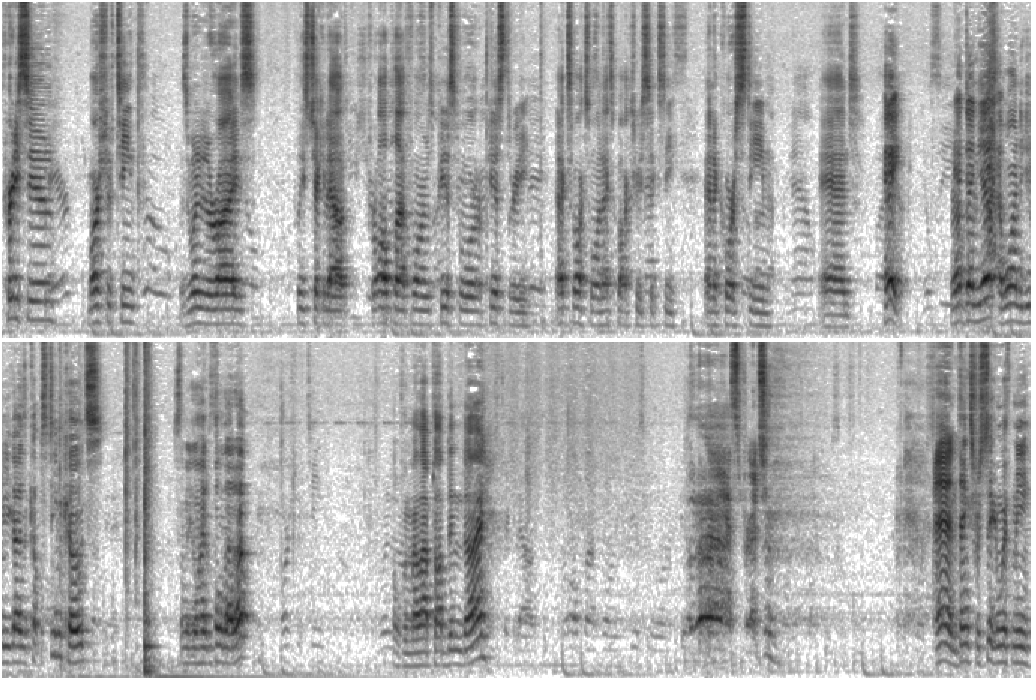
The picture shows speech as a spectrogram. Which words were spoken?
Pretty soon, March 15th is when it arrives. Please check it out for all platforms, PS4, PS3, Xbox One, Xbox 360, and of course Steam. And hey, we're not done yet. I wanted to give you guys a couple Steam codes. So let me go ahead and pull that up. Hopefully my laptop didn't die. Ah, stretching. And thanks for sticking with me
